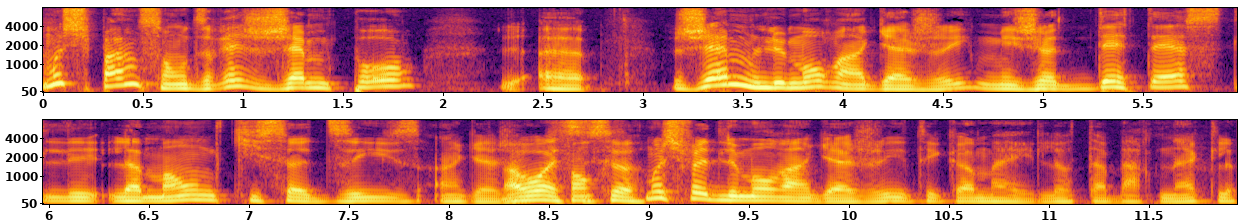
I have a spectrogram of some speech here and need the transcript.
moi, je pense, on dirait, j'aime pas. Euh, J'aime l'humour engagé, mais je déteste le monde qui se disent engagés. Ah ouais, c'est ça. Moi, je fais de l'humour engagé. T'es comme, hey, là, tabarnak, là.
